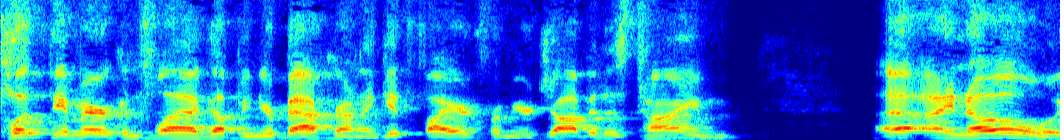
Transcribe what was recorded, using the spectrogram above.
Put the American flag up in your background and get fired from your job. It is time. I know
